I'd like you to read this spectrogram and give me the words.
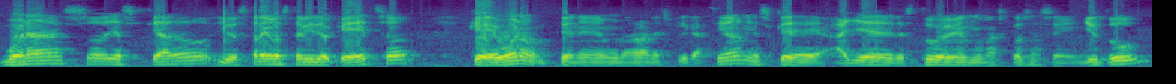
Buenas, soy asociado y os traigo este vídeo que he hecho que bueno, tiene una gran explicación y es que ayer estuve viendo unas cosas en YouTube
